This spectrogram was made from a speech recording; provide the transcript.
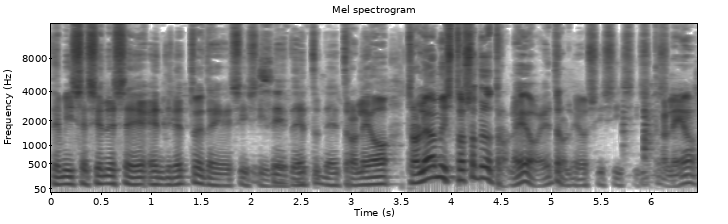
de mis sesiones eh, en directo de sí sí, Sí. De, de- de troleo troleo amistoso pero troleo eh troleo sí sí sí, sí. Troleo,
